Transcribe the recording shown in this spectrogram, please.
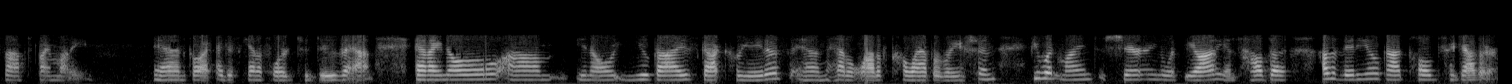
stopped by money and go I just can't afford to do that. And I know um, you know, you guys got creative and had a lot of collaboration. If you wouldn't mind sharing with the audience how the how the video got pulled together.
